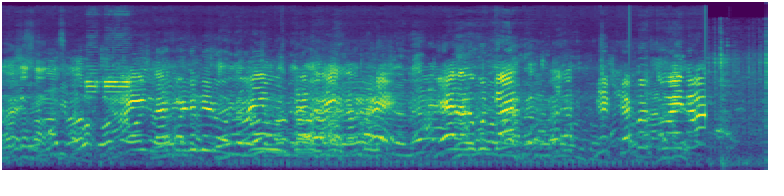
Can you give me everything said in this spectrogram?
దగ్గర మీరు న్యాయం. మీకే న్యాయం చేయాలి. ట్రీట్మెంట్ మీరు చేశారు కానీ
